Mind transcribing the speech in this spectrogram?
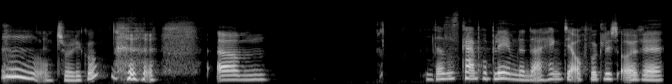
Entschuldigung. ähm, das ist kein Problem, denn da hängt ja auch wirklich eure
